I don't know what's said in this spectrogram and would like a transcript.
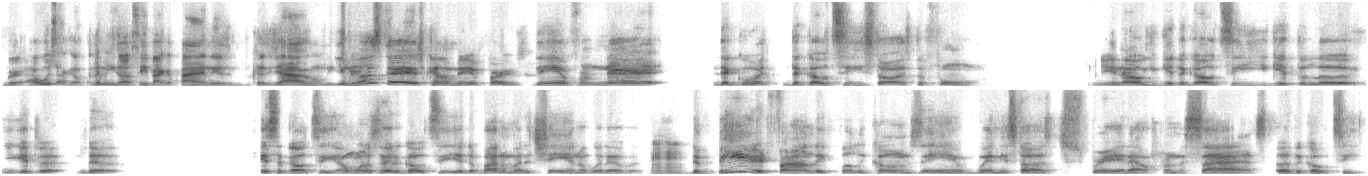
Bro, I wish I could. Let me go see if I can find this because y'all gonna be. Your tripping. mustache come in first. Then from there, the go the goatee starts to form. Yeah. You know, you get the goatee, you get the look, you get the the. It's a goatee. I want to say the goatee at the bottom of the chin or whatever. Mhm. The beard finally fully comes in when it starts to spread out from the sides of the goatee.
